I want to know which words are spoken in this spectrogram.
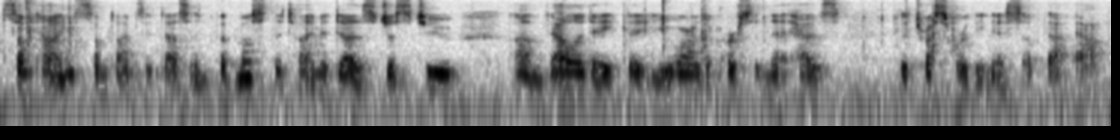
sometimes sometimes it doesn't but most of the time it does just to um, validate that you are the person that has the trustworthiness of that app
